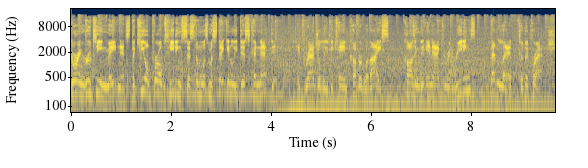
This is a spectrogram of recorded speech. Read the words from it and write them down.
During routine maintenance, the Kiel probe's heating system was mistakenly disconnected. It gradually became covered with ice, causing the inaccurate readings that led to the crash.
